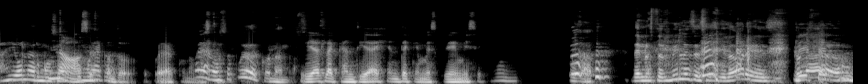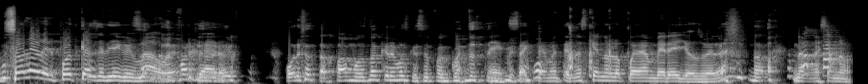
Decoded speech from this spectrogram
Ay, hola hermosa. No, se da con todo. Se puede con ambos. Bueno, se puede con ambos. Y es la cantidad de gente que me escribe y me dice, de nuestros miles de seguidores. Este, solo del podcast de Diego y Mau. ¿eh? Claro. Por eso tapamos, no queremos que sepan cuántos tenemos. Exactamente, no es que no lo puedan ver ellos, ¿verdad? No. No, eso no.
